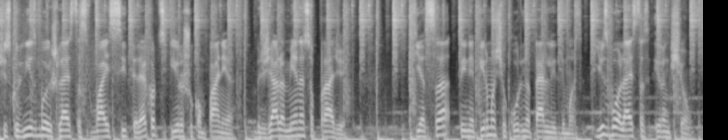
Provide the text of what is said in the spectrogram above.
Šis kūrinys buvo išleistas Vice City Records įrašų kompanijoje birželio mėnesio pradžioje. Tiesa, tai ne pirmas šio kūrinio perleidimas. Jis buvo leistas ir anksčiau.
